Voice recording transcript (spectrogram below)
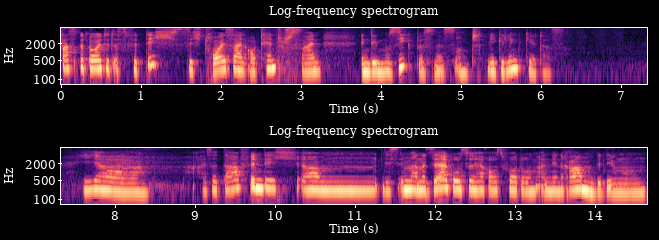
Was bedeutet es für dich, sich treu sein, authentisch sein in dem Musikbusiness und wie gelingt dir das? Ja, also da finde ich, ähm, ist immer eine sehr große Herausforderung an den Rahmenbedingungen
